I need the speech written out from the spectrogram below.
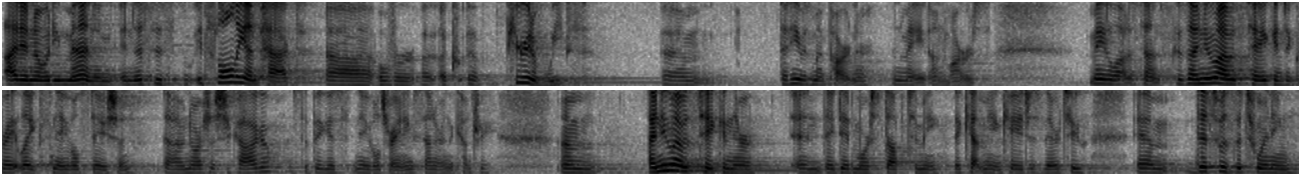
I didn't know what he meant. And, and this is, it slowly unpacked uh, over a, a, a, period of weeks um, that he was my partner and mate on Mars. Made a lot of sense because I knew I was taken to Great Lakes Naval Station, uh, north of Chicago. It's the biggest naval training center in the country. Um, I knew I was taken there and they did more stuff to me. They kept me in cages there too. Um, this was the twinning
